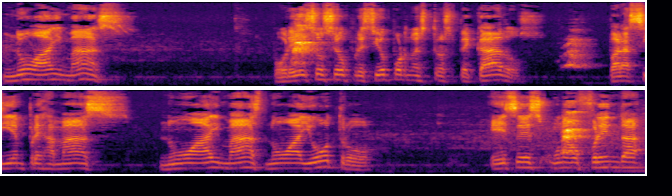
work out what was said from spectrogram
no hay más. Por eso se ofreció por nuestros pecados, para siempre jamás no hay más, no hay otro. Esa es una ofrenda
